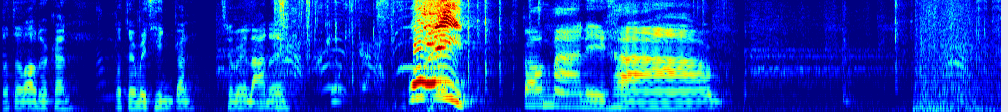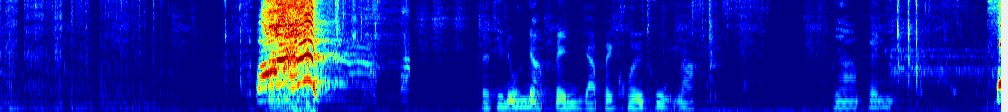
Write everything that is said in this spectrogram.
เราจะเล่าด้วยกัน เราจะไม่ทิ้งกันใช่ไหมหลานเอ้ยโอ้ย ก็มานี่ครับอ้าแต่ทีนู้นอยากเป็นอยากเป็นคนที่ถูกรักอยากเป็นไป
